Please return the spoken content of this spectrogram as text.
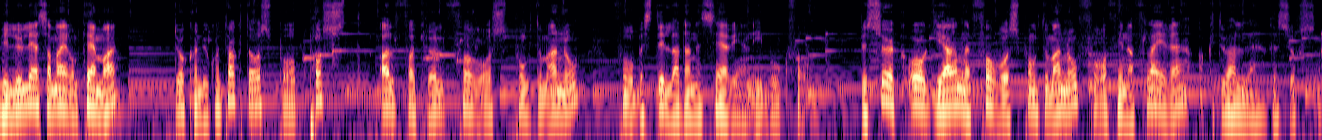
Vil du lese mer om temaet? Da kan du kontakte oss på postalfakrøllfoross.no for å bestille denne serien i bokform. Besøk òg gjerne foross.no for å finne flere aktuelle ressurser.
